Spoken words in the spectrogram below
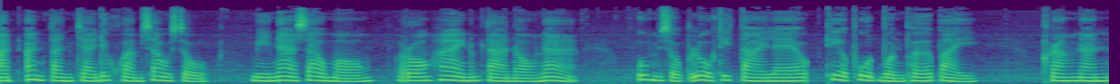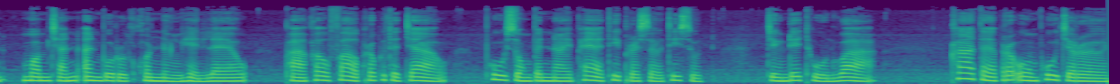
อัดอั้นตันใจด้วยความเศร้าโศก มีหน้าเศร้าหมอง ร้องไห้น้ำตานองหน้า อุ้มศพลูกที่ตายแล้ว เที่ยวพูดบ่นเพ้อไป ครั้งนั้นหม่อมฉันอันบุรุษคนหนึ่งเห็นแล้ว พาเข้าเฝ้าพระพุทธเจ้า ผู้ทรงเป็นนายแพทย์ที่ประเสริฐที่สุด จึงได้ทูลว่า ข้าแต่พระองค์ผู้เจริญ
